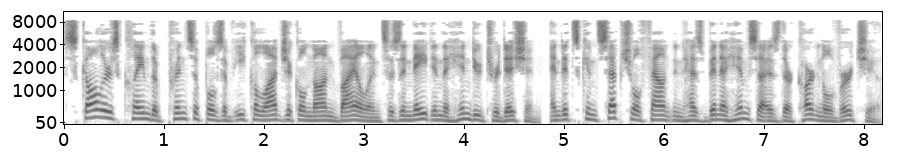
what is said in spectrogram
Scholars claim the principles of ecological non-violence is innate in the Hindu tradition, and its conceptual fountain has been ahimsa as their cardinal virtue.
